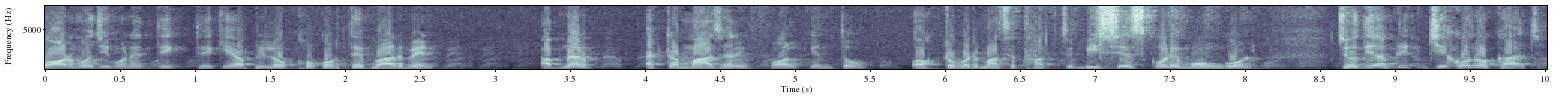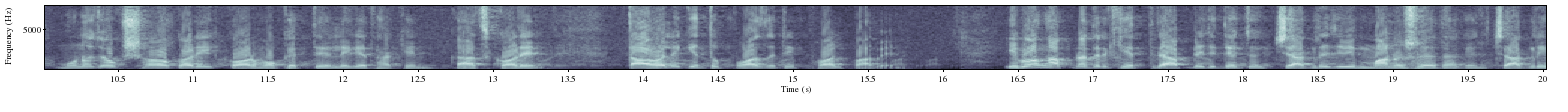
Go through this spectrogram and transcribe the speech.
কর্মজীবনের দিক থেকে আপনি লক্ষ্য করতে পারবেন, আপনার একটা মাঝারি ফল কিন্তু অক্টোবর মাসে থাকছে। বিশেষ করে মঙ্গল, যদি আপনি যে কোনো কাজ, মনোযোগ সহকারে কর্মক্ষেত্রে লেগে থাকেন, কাজ করেন, তাহলে কিন্তু পজিটিভ ফল পাবেন। এবং আপনাদের ক্ষেত্রে আপনি যদি একজন চাকরিজীবী মানুষ হয়ে থাকেন, চাকরি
